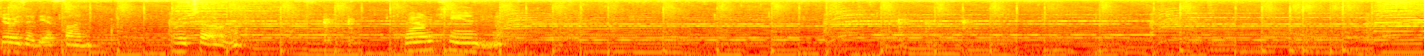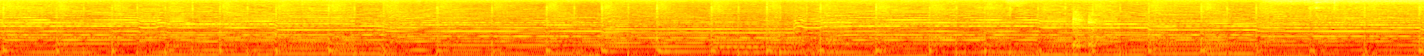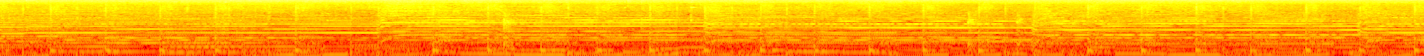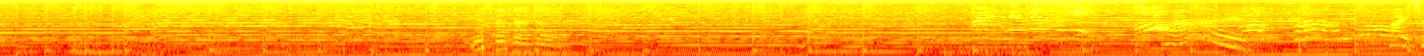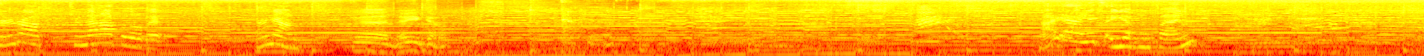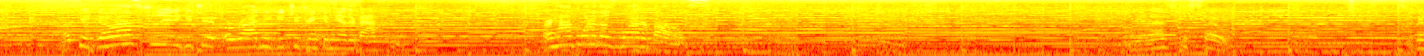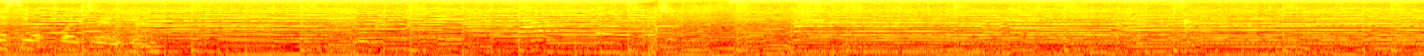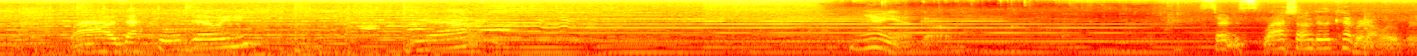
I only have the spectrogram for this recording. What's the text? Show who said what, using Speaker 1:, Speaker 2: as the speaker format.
Speaker 1: Joey's idea of fun. Hotel room. Brown candy. Hi. Hi, turn it off. Turn that off a little bit. Turn down. Good, there you go. Hi, Alex. Are you having fun? Okay, go ask Julia to get you, or Rodney to get your drink in the other bathroom. Or have one of those water bottles. Yeah, that's the soap. So we're going to see what floats around here. Wow, is that cool, Joey? There you go. Starting to splash onto the cupboard all over.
